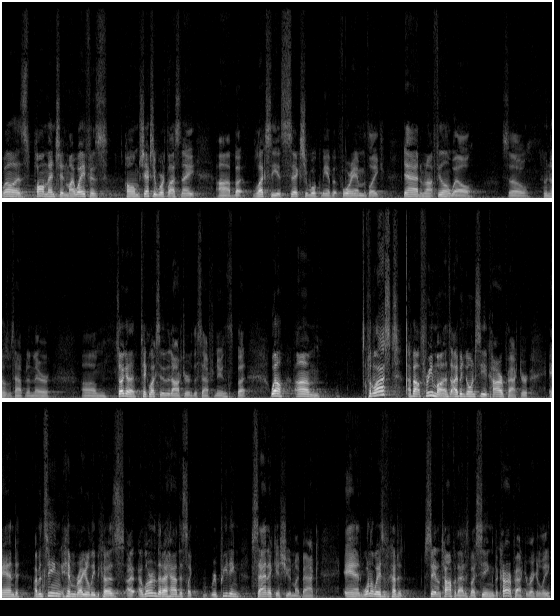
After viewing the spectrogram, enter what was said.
Well, as Paul mentioned, my wife is home. She actually worked last night, uh, but Lexi is sick. She woke me up at 4 a.m. with like, "Dad, I'm not feeling well." So who knows what's happening there? Um, so I got to take Lexi to the doctor this afternoon. But well, um, for the last about three months, I've been going to see a chiropractor, and I've been seeing him regularly because I, I learned that I had this like repeating sciatic issue in my back, and one of the ways I've kind of stayed on top of that is by seeing the chiropractor regularly.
